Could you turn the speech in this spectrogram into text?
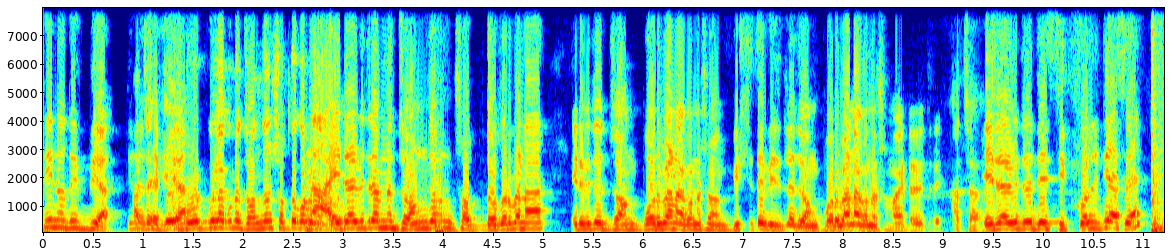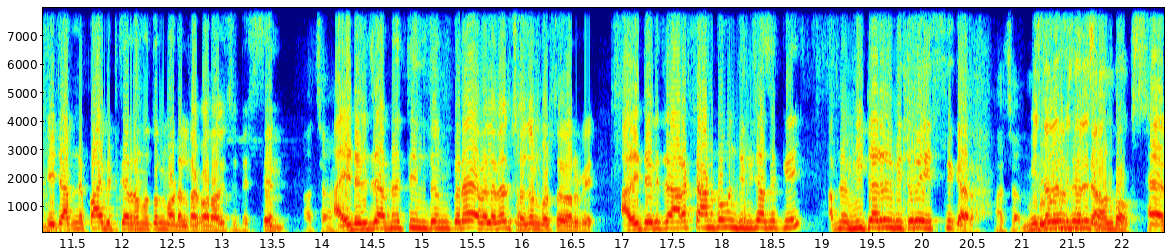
তিনও দিক দিয়া আচ্ছা এই দিয়া। বোর্ডগুলা কোনো ঝনঝন শব্দ করবে না এটার ভিতরে আপনার জং জং শব্দ করবে না এটার ভিতরে জং পড়বে না কোনো সময় বৃষ্টিতে ভিজলে জং পড়বে না কোনো সময় এটার ভিতরে। আচ্ছা। এটার ভিতরে যে সিট কোয়ালিটি আছে এটা আপনার প্রাইভেট কারের মতন মডেলটা করা হয়েছে সেম আচ্ছা। আর এটার ভিতরে আপনি তিনজন করে অ্যাভেলেবেল ছজন বসতে পারবে। আর এটার ভিতরে আরেকটা আনকমন জিনিস আছে কি আপনার মিটারের ভিতরে স্পিকার আচ্ছা মিটারের ভিতরে সাউন্ড বক্স হ্যাঁ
